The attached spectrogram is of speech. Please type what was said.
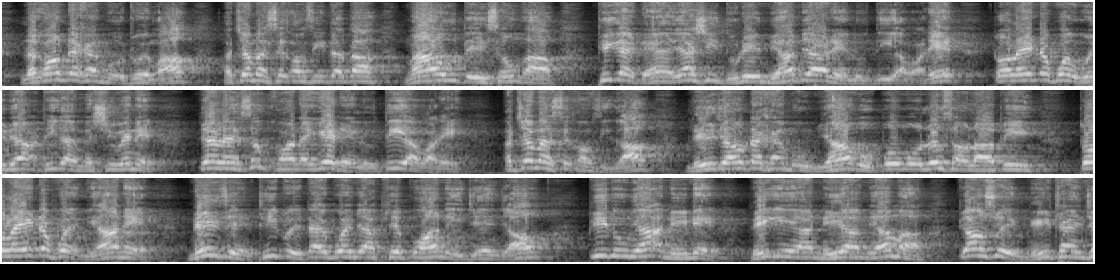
။၎င်းတိုက်ခိုက်မှုအတွင်းမှာအကြမ်းဖက်စစ်ကောင်စီတပ်သား9ဦးသေဆုံးက ထိခိုက်ဒဏ်ရာရရှိသူတွေများပြားတယ်လို့သိရပါတယ်။တော်လိုင်းတပ်ဖွဲ့ဝင်များအထိခိုက်မရှိဘဲနဲ့ပြန်လည်ဆုတ်ခွာနိုင်ခဲ့တယ်လို့သိရပါတယ်။အကြမ်းဖက်စစ်ကောင်စီကလေကြောင်းတိုက်ခိုက်မှုများကိုပုံမလှုပ်ဆောင်လာပြီးတော်လိုင်းတပ်ဖွဲ့များနဲ့နေ့စဉ်ထိတွေ့တိုက်ပွဲများဖြစ်ပွားနေခြင်းကြောင့် ပြည်သူများအနေနဲ့ဘေးကင်းရာနေရာများမှာပြောင်းရွှေ့နေထိုင်ကြ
